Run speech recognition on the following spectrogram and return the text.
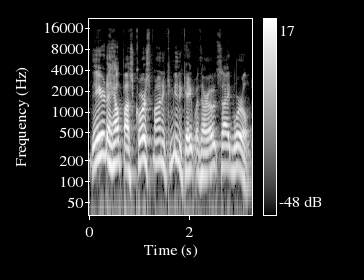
They're to help us correspond and communicate with our outside world.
